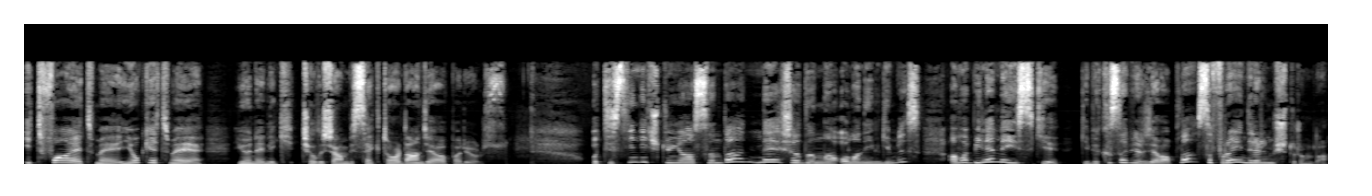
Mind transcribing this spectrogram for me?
itfa etmeye, yok etmeye yönelik çalışan bir sektörden cevap arıyoruz. Otistin iç dünyasında ne yaşadığına olan ilgimiz ama bilemeyiz ki gibi kısa bir cevapla sıfıra indirilmiş durumda.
